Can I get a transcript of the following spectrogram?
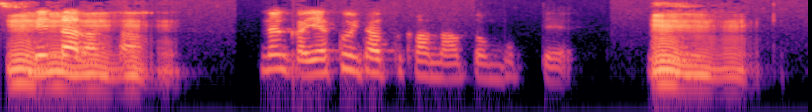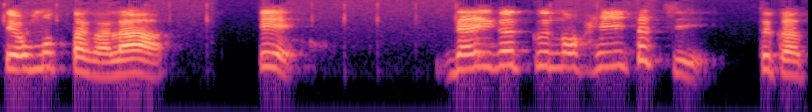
知れたらさ、うんなんか役に立つかなと思って、うんうん。って思ったから、で、大学の偏差値とか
